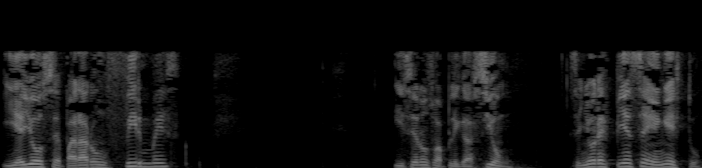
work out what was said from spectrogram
Y ellos se pararon firmes hicieron su aplicación. Señores, piensen en esto.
